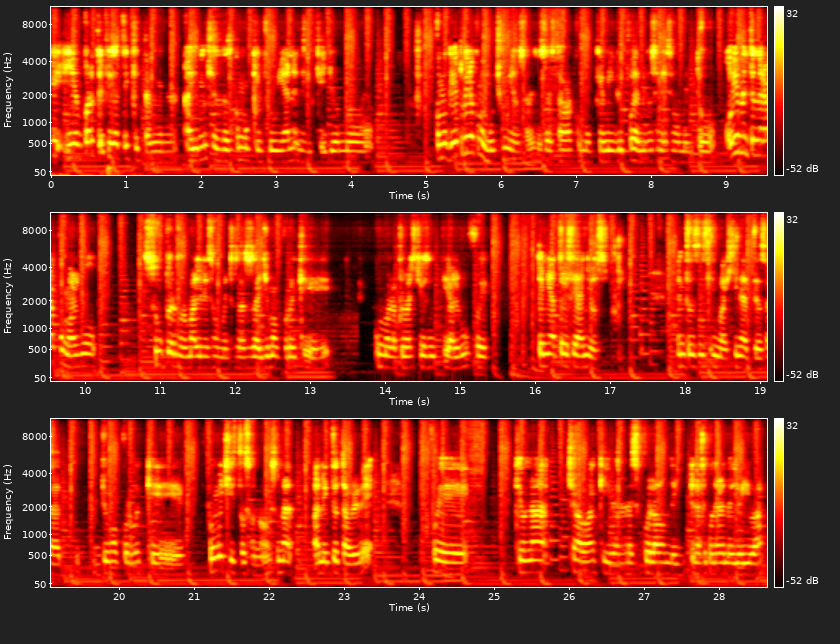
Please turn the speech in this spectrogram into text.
Sí, y en parte fíjate que también hay muchas cosas como que influían en el que yo no como que yo tuviera como mucho miedo, ¿sabes? O sea, estaba como que mi grupo de amigos en ese momento, obviamente no era como algo súper normal en ese momento, ¿sabes? O sea, yo me acuerdo que como la primera vez que yo sentí algo fue, tenía 13 años. Entonces, imagínate, o sea, yo me acuerdo que fue muy chistoso, ¿no? Es una anécdota breve. Fue que una chava que iba en la escuela donde, en la secundaria donde yo iba,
